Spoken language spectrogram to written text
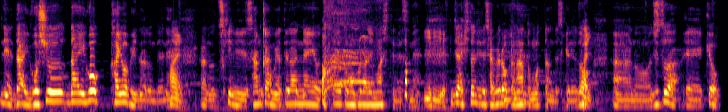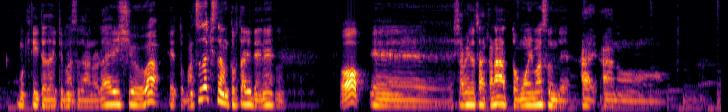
ね、第5週、第5火曜日になるんでね、はい、あの月に3回もやってらんねえよって2人とも振られましてですね、いいじゃあ1人で喋ろうかなと思ったんですけれど、はい、あの実は、えー、今日も来ていただいてます、うん、あの来週は、えっと、松崎さんと2人でね、うん。おえー、喋れたかなと思いますんで、はい、あのー、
